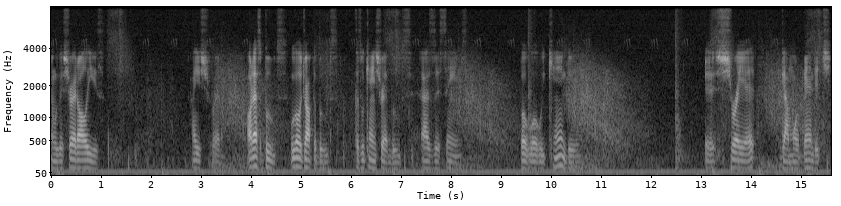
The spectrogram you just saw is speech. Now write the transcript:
and we can shred all these. How you shred them? Oh, that's boots. We're to drop the boots, because we can't shred boots, as it seems. But what we can do is shred. Got more bandage.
